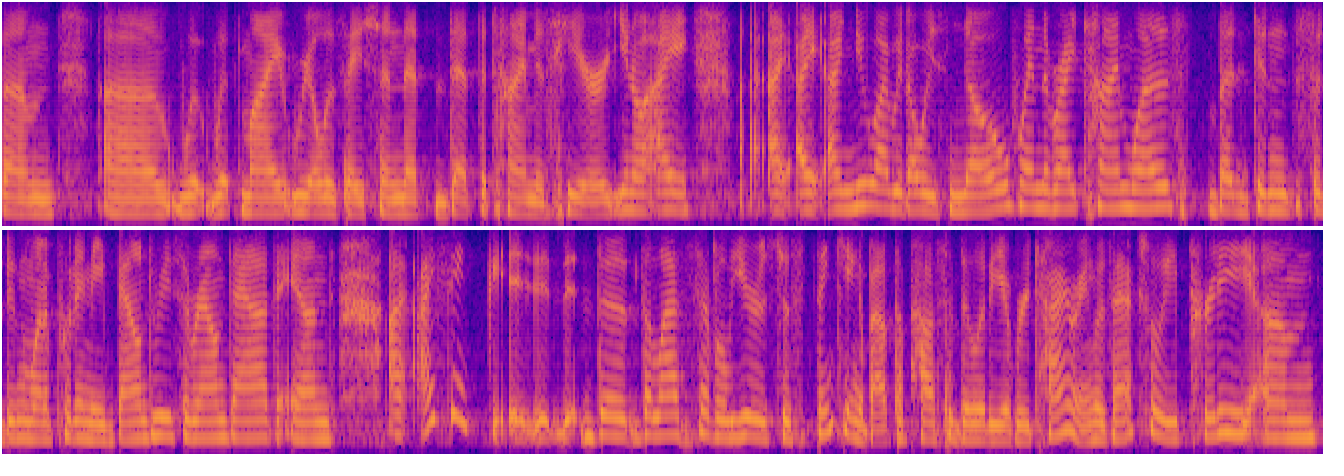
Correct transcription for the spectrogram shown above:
um, w- with my realization that that the time is here. You know, I, I I knew I would always know when the right time was, but didn't so didn't want to put any boundaries around that. And I, I think it, the the last several years, just thinking about the possibility of retiring was actually pretty um,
